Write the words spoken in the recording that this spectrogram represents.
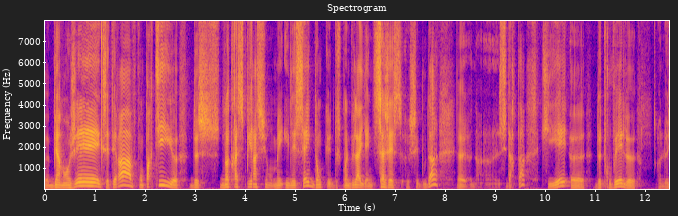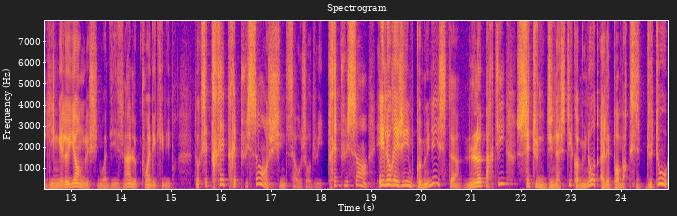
bien manger, etc. font partie euh, de notre aspiration. Mais il essaye donc de ce point de vue-là, il y a une sagesse chez Bouddha, Siddhartha, qui est de trouver le, le yin et le yang, les Chinois disent, hein, le point d'équilibre. Donc c'est très très puissant en Chine ça aujourd'hui, très puissant. Et le régime communiste, le parti, c'est une dynastie comme une autre. Elle n'est pas marxiste du tout.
